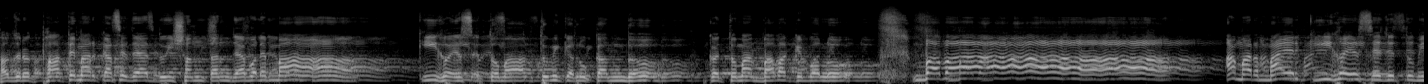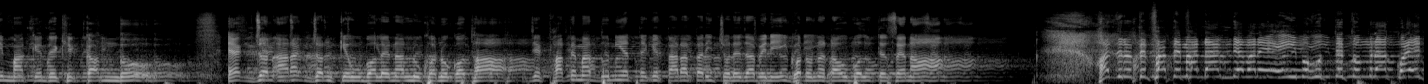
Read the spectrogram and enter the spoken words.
হজরত ফাতেমার কাছে যায়, দুই সন্তান যা বলে, মা, কি হয়েছে তোমার? তুমি কেন কান্দ? তোমার বাবাকে বলো। বাবা, আমার মায়ের কি হয়েছে যে তুমি মাকে দেখে কান্দ? একজন আর একজন কেউ বলে, না, লুকানো কথা। যে ফাতেমা দুনিয়া থেকে তাড়াতাড়ি চলে যাবেন, এই ঘটনাটাও বলতেছে না। হজরতে ফাতেমা ডাক দেবারে এই মুহূর্তে তোমরা কয়েক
